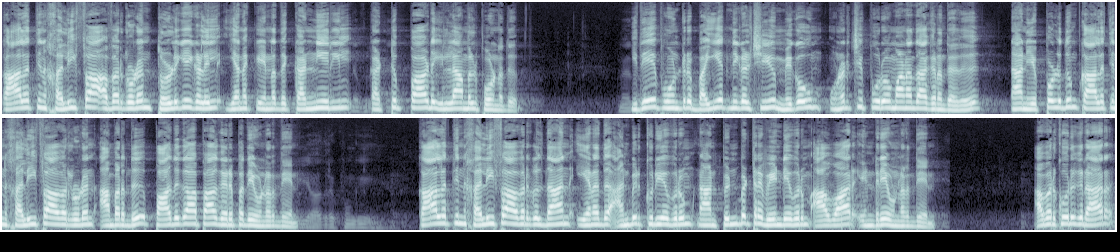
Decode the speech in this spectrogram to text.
காலத்தின் ஹலீஃபா அவர்களுடன் தொழுகைகளில் எனக்கு எனது கண்ணீரில் கட்டுப்பாடு இல்லாமல் போனது. இதே போன்று பையத் நிகழ்ச்சியும் மிகவும் உணர்ச்சி பூர்வமானதாக இருந்தது. நான் எப்பொழுதும் காலத்தின் ஹலீஃபா அவர்களுடன் அமர்ந்து பாதுகாப்பாக இருப்பதை உணர்ந்தேன். காலத்தின் ஹலீஃபா அவர்கள்தான் எனது அன்பிற்குரியவரும் நான் பின்பற்ற வேண்டியவரும் ஆவார் என்றே உணர்ந்தேன். அவர் கூறுகிறார்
